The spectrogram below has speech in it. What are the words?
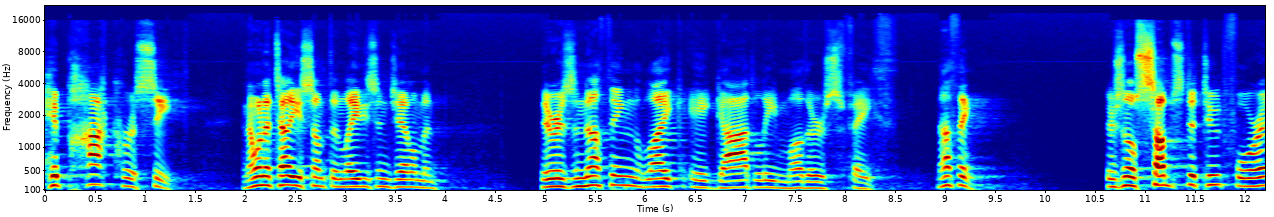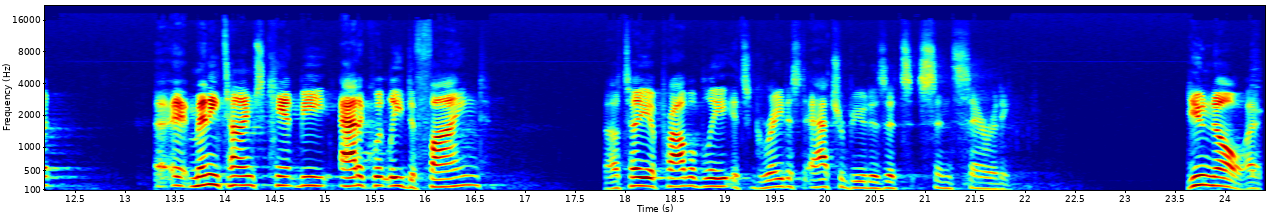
hypocrisy. And I want to tell you something, ladies and gentlemen. There is nothing like a godly mother's faith. Nothing. There's no substitute for it. Uh, it many times can't be adequately defined. I'll tell you, probably its greatest attribute is its sincerity. You know, I,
